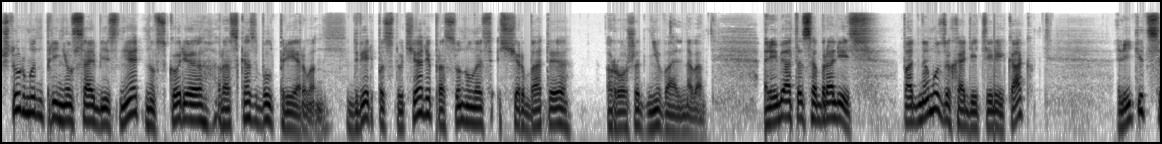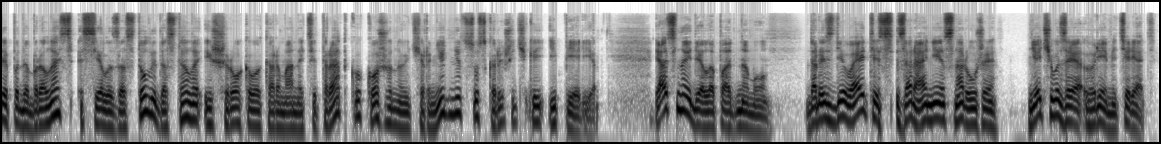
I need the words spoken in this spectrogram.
Штурман принялся объяснять, но вскоре рассказ был прерван. В дверь постучали, просунулась щербатая рожа Дневального. «Ребята собрались. По одному заходить или как?» Летиция подобралась, села за стол и достала из широкого кармана тетрадку, кожаную чернильницу с крышечкой и перья. «Ясное дело по одному. Да раздевайтесь заранее снаружи. Нечего зря время терять».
